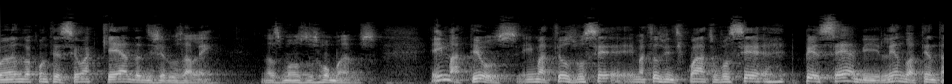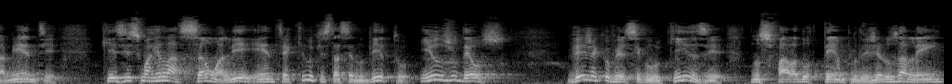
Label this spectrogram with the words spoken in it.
quando aconteceu a queda de Jerusalém nas mãos dos romanos. Em Mateus, em Mateus, você, em Mateus 24, você percebe, lendo atentamente, que existe uma relação ali entre aquilo que está sendo dito e os judeus. Veja que o versículo 15 nos fala do templo de Jerusalém,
